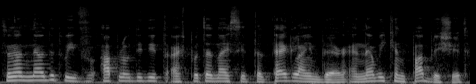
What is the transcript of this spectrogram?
So now, now that we've uploaded it, I've put a nice little tagline there and now we can publish it.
